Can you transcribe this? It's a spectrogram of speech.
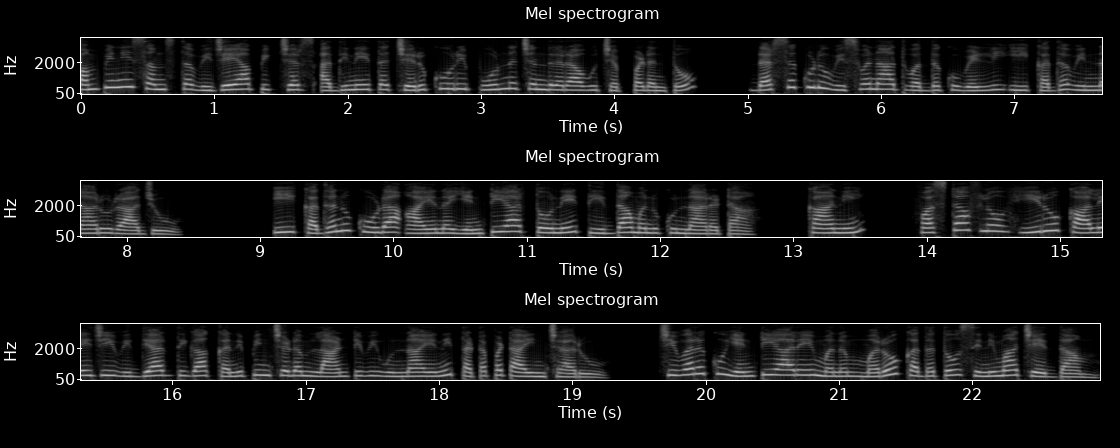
పంపిణీ సంస్థ విజయా పిక్చర్స్ అధినేత చెరుకూరి పూర్ణచంద్రరావు చెప్పడంతో దర్శకుడు విశ్వనాథ్ వద్దకు వెళ్ళి ఈ కథ విన్నారు రాజు. ఈ కథను కూడా ఆయన ఎన్టీఆర్తోనే తీద్దామనుకున్నారట. కాని ఫస్టాఫ్లో హీరో కాలేజీ విద్యార్థిగా కనిపించడం లాంటివి ఉన్నాయని తటపటాయించారు. చివరకు ఎన్టీఆరే మనం మరో కథతో సినిమా చేద్దాం.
